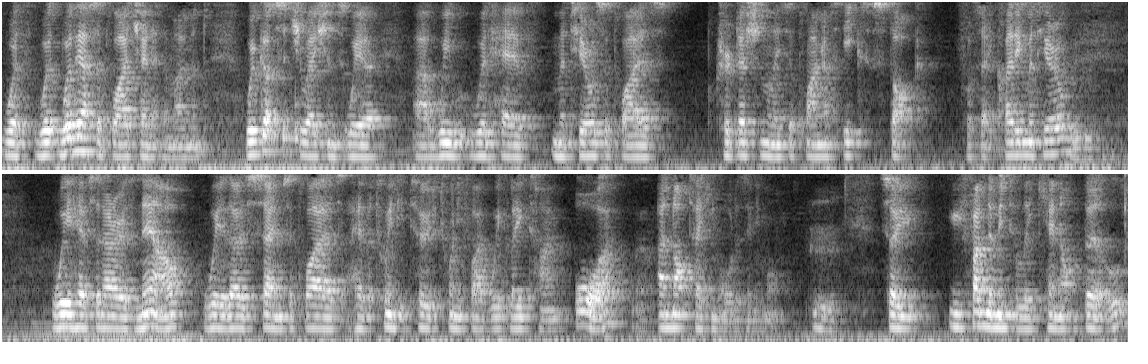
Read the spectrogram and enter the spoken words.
with, with with our supply chain at the moment, we've got situations where uh, we would have material suppliers traditionally supplying us X stock for say cladding material Mhm. we have scenarios now where those same suppliers have a 22 to 25 week lead time or Wow. are not taking orders anymore. Mm. So you, you fundamentally cannot build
